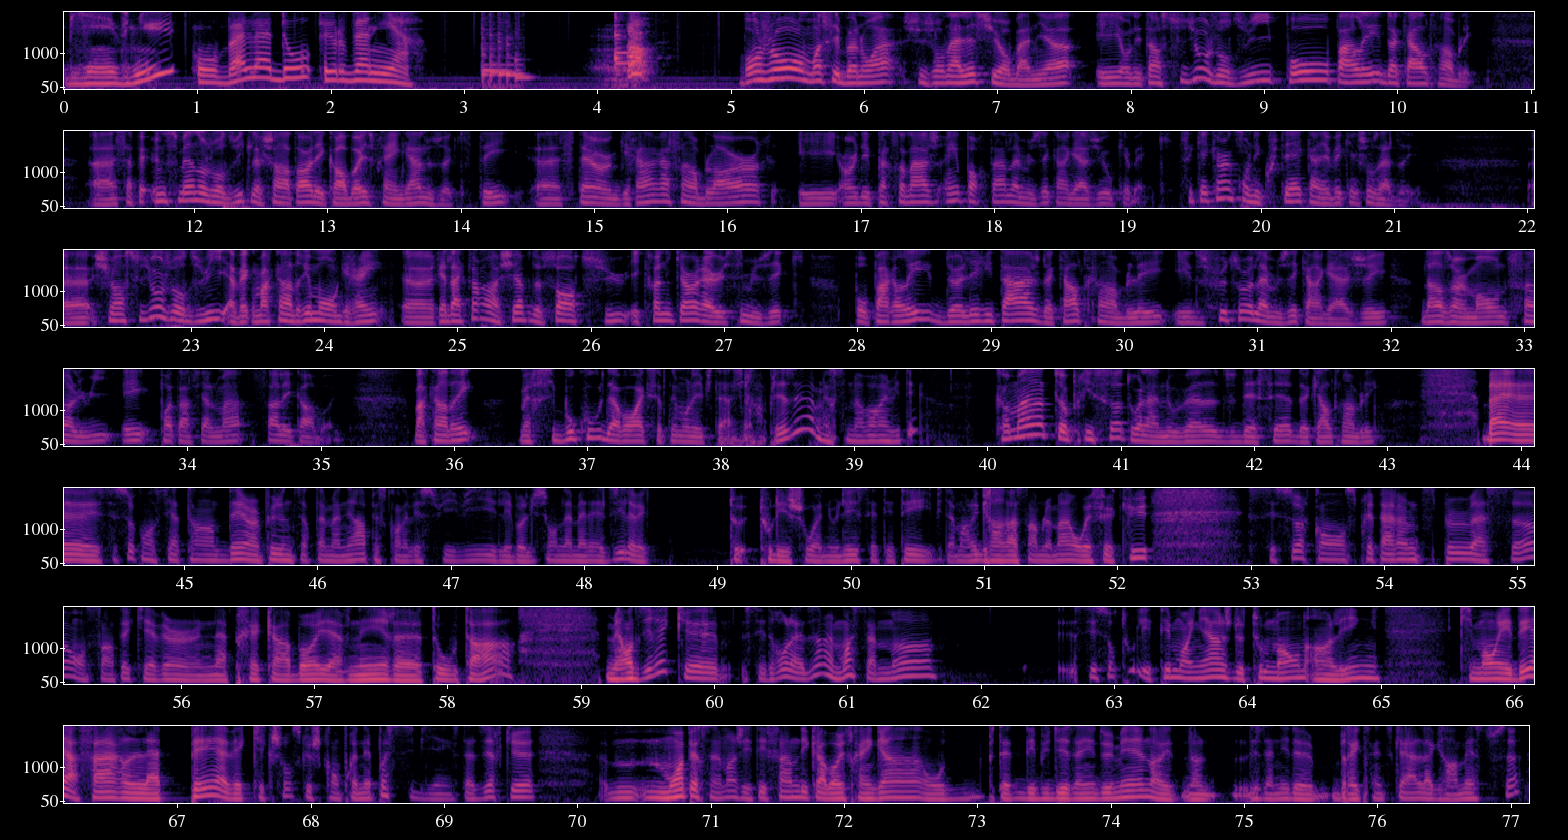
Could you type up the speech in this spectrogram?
Bienvenue au Balado Urbania. Bonjour, moi c'est Benoît, je suis journaliste sur Urbania et on est en studio aujourd'hui pour parler de Carl Tremblay. Euh, ça fait une semaine aujourd'hui que le chanteur des Cowboys fringants nous a quittés. Euh, C'était un grand rassembleur et un des personnages importants de la musique engagée au Québec. C'est quelqu'un qu'on écoutait quand il y avait quelque chose à dire. Euh, je suis en studio aujourd'hui avec Marc-André Mongrain, rédacteur en chef de Sortu et chroniqueur à UC Musique, pour parler de l'héritage de Carl Tremblay et du futur de la musique engagée dans un monde sans lui et potentiellement sans les Cowboys. Marc-André, merci beaucoup d'avoir accepté mon invitation. Grand plaisir, merci de m'avoir invité. Comment t'as pris ça, toi, la nouvelle du décès de Carl Tremblay? Ben, euh, c'est sûr qu'on s'y attendait un peu d'une certaine manière parce qu'on avait suivi l'évolution de la maladie là, avec tous- tous les shows annulés cet été, évidemment le grand rassemblement au FEQ. C'est sûr qu'on se préparait un petit peu à ça. On sentait qu'il y avait un après-cowboy à venir euh, tôt ou tard. Mais on dirait que c'est drôle à dire, mais moi, ça m'a. C'est surtout les témoignages de tout le monde en ligne qui m'ont aidé à faire la paix avec quelque chose que je comprenais pas si bien. C'est-à-dire que Moi, personnellement, j'ai été fan des Cowboys fringants au peut-être début des années 2000, dans les, années de break syndical, la grand-messe, tout ça.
